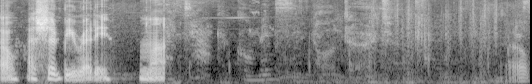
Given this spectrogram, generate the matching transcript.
Oh, I should be ready. I'm not. Oh.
